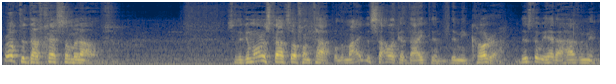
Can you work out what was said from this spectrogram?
We're up to Daf Chesam Rav. So the Gemara starts off on top. Well, the Ma'id the Salak Adaitim, the Mikora, this that we had a Havamina,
